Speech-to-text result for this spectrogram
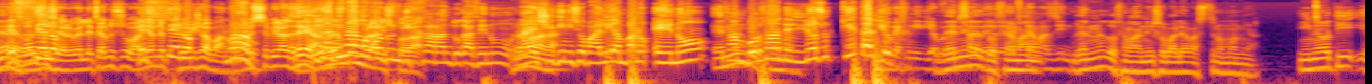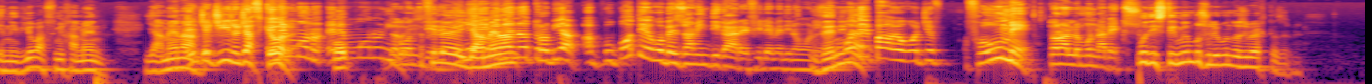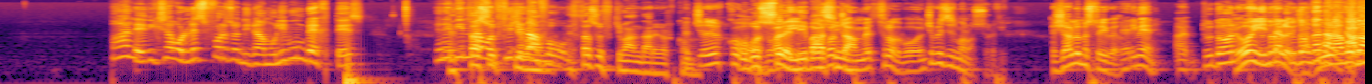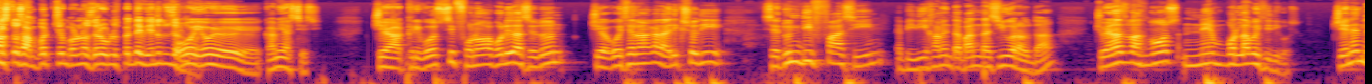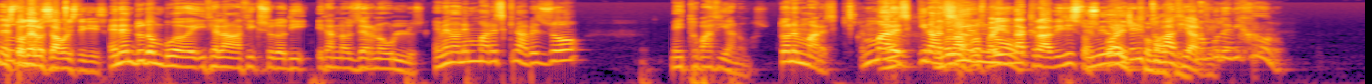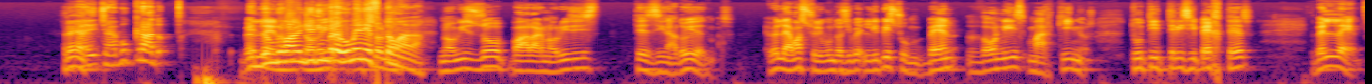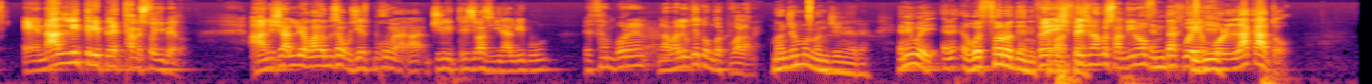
Ναι Ε, ρε, θέλω- εγώ- Βάζεις, ρε, βέλε, πιάνουν ισοπαλία, Ε, είναι θέλω- πιο ίσια πάνω. μπράβο. Να σε πειράζει. Ρε, Αλλά αλλά Γιατί δεν να μου δω λαλείς τον τη τώρα. χαρά του καθενού, Ρε, να μαλάκα. έχει την ισοπαλία πάνω, ενώ Εν θα είναι το μπορούσα να θέμα. τελειώσω και τα δύο παιχνίδια που δεν παίξα είναι τα το τελευταία θέμα, μαζί του. δεν είναι το θέμα αν είσαι παλιά βάση στην ομόνια. Είναι ότι είναι οι δύο βαθμοί χαμένοι. Για μένα, Είναι και εκεί, είναι και αθκιό, Είναι ρε. μόνο, είναι Ο- μόνο η Τέλος. πόντη, Φίλε, ρε. Είναι, για μένα- είναι νοοτροπία. Από πότε εγώ παίζω αμυντικά ρε φίλε με την ομονία. Δεν Από είναι- Πότε πάω εγώ και φοβούμαι τον άλλο μου να παίξω. που τη στιγμή που σου λείπουν τόσοι παίχτες. ρε. Πάλι έδειξα πολλές φορές ότι να μου λείπουν παίχτες. Δεν Ε, έπαιρνα θα σου ποτέ φκει και να πάντα- φοβούμαι. ε, Θα σου φκει πάντα ρε Γιώργο. Έτσι, έρχομαι, Όπως σου σου κάτι, ελείπα όσο συν- τζάμε, θέλω να το πω, δεν παίζεις μόνος σου, ρε φίλε. Έχει άλλο μες στο γήπεδο. Περιμένε. Α, Τούτον, Ε, Όχι, είναι τούτον- τέλος. τούτον Αφού καταλάβω το- κάνεις το σαμπότσιο μπορώ να ζέρω ούλους πέντε επειδή είναι τους ζέρω. Όχι, όχι, όχι, όχι, καμία σχέση. Και ακριβώς συμφωνώ απόλυτα σε τον και εγώ ήθελα να καταλήξω ότι σε τούν τη φάση, επειδή είχαμε τα πάντα σίγουρα τούτα, και ο ένας βαθμός ναι πολλά βοηθητικός. Και είναι Ναι, τούτο στο που- τέλος της αγωνιστικής. Εν είναι τούτο που ήθελα να θίξω το ότι ήταν να ζέρνω ούλους. Εμένα δεν μ' αρέσκει να παίζω με ηττοπαθία όμως. Τον δεν μ' αρέσκει. Δεν μ' αρέσκει να ε, Τώρα προσπαθείς σύρνω. να κρατήσεις το Εν σκορ είδα και είναι το ηττοπάθεια. πάθεια, ρε Μα από φίλε. το ημίχρονο. Ρε, Δηλαδή, και από κρατώ. Μπέλε, Εν τω που νομι- είπαμε και την νομι- προηγούμενη νομίζω- εβδομάδα. Νομίζω παραγνωρίζεις τις δυνατότητες μας. Μπέλε, άμα σου λείπουν τόσοι παί- λείπεις σου Μπεν, Δόνης, Μαρκίνιος. Τούτοι οι τρεις οι παίχτες. Μπέλε, εν άλλη τριπλέτα μες στο γήπεδο. Αν είχε άλλη ομάδα τις απουσίες που έχουμε, α, και οι τρεις οι βασικοί να λείπουν, δεν θα μπορεί να βάλει ούτε τον κόλ που βάλαμε. Μα και μόνο τζίνι ρε. Anyway, ε, εγώ θεωρώ ότι είναι Φέρε, έχει παίζει ηττοπάθεια. έναν Κωνσταντίνοφ Εντάξει, που είναι γη. πολλά κάτω.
